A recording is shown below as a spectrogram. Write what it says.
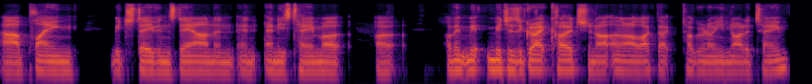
uh, playing Mitch Stevens down and and, and his team. I think Mitch is a great coach, and I, and I like that Tuggeranong United team.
